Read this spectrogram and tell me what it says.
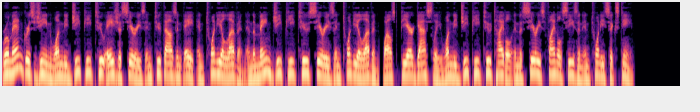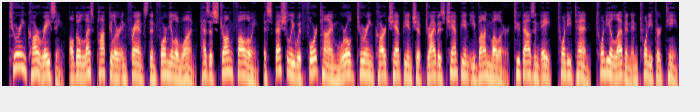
Romain Grosjean won the GP2 Asia Series in 2008 and 2011 and the main GP2 Series in 2011, whilst Pierre Gasly won the GP2 title in the series final season in 2016. Touring car racing, although less popular in France than Formula One, has a strong following, especially with four-time World Touring Car Championship drivers champion Yvan Muller 2008, 2010, 2011 and 2013.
